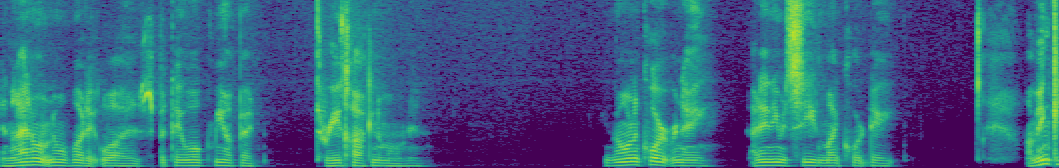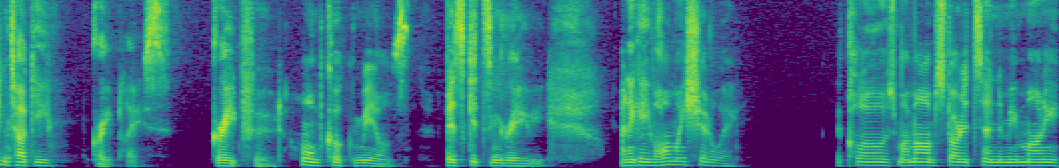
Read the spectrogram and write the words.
And I don't know what it was, but they woke me up at 3 o'clock in the morning. You're going to court, Renee. I didn't even see my court date. I'm in Kentucky. Great place. Great food. Home cooked meals. Biscuits and gravy. And I gave all my shit away the clothes. My mom started sending me money.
